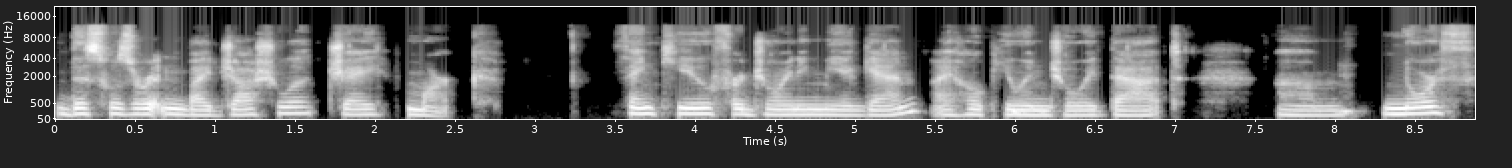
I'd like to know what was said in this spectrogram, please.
This was written by Joshua J. Mark. Thank you for joining me again. I hope you enjoyed that um, North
